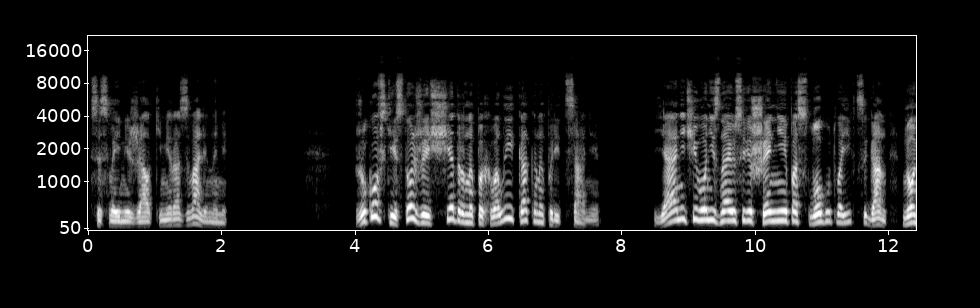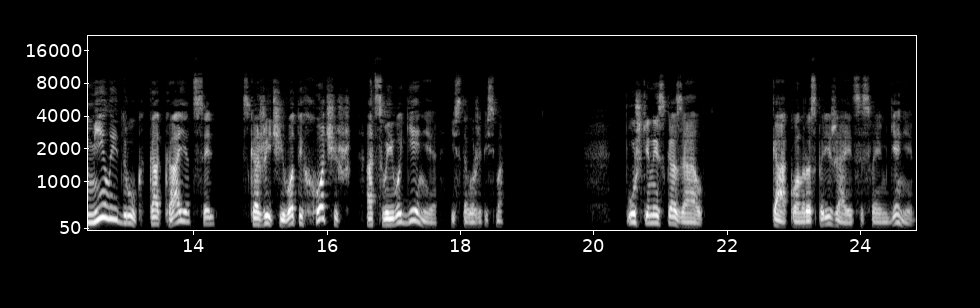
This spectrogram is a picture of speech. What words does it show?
со своими жалкими развалинами. Жуковский столь же щедр на похвалы, как и на порицание. Я ничего не знаю совершеннее по слогу твоих цыган, но, милый друг, какая цель? Скажи, чего ты хочешь от своего гения из того же письма? Пушкин и сказал, как он распоряжается своим гением,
